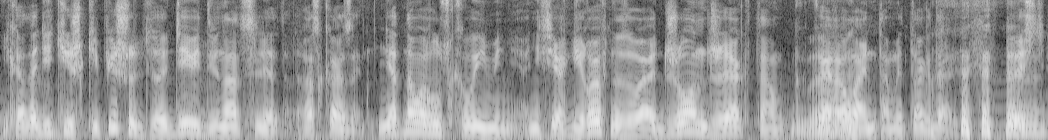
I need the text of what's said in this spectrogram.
и когда детишки пишут 9-12 лет рассказы, ни одного русского имени. Они всех героев называют Джон, Джек, там, да. Кэролайн там, и так далее. То есть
